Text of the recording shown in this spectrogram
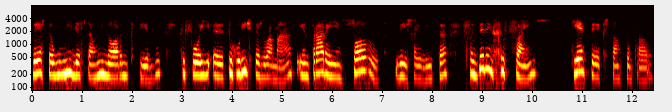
desta humilhação enorme que teve, que foi terroristas do Hamas entrarem em solo israelita, fazerem reféns, que essa é a questão central,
